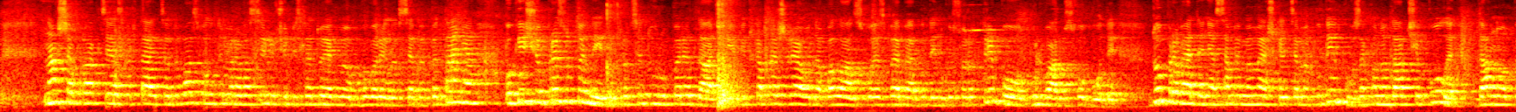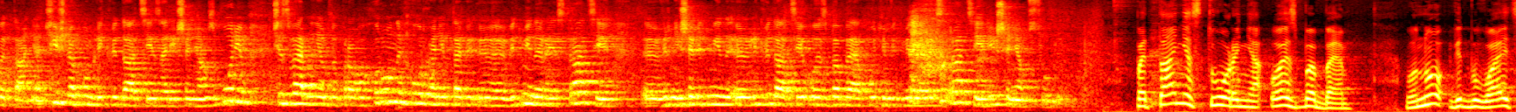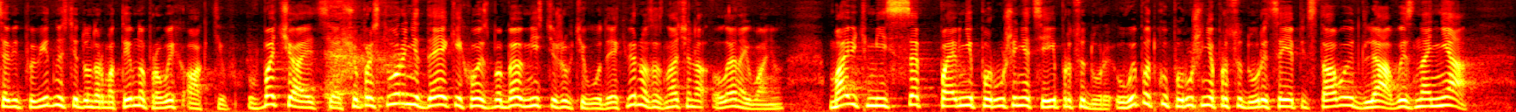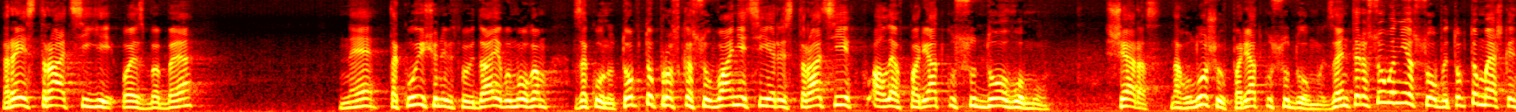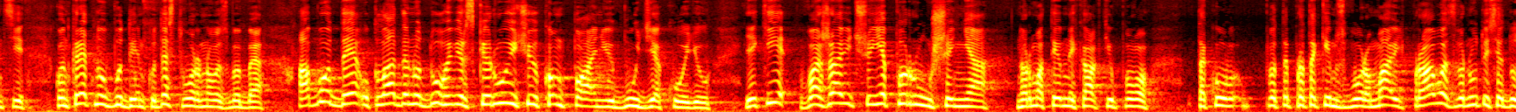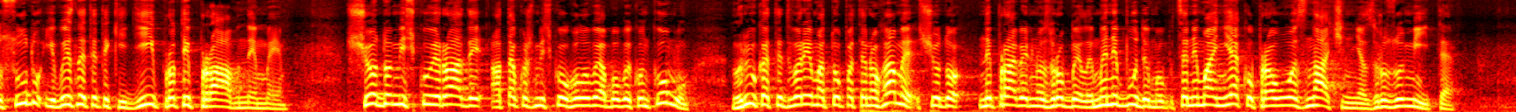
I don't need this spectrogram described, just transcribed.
Наша фракція звертається до вас, Володимире Васильовичу, після того, як ми обговорили в себе питання, поки що призупинити процедуру передачі від КП «Жрео» на баланс ОСББ будинку 43 по бульвару Свободи до приведення самими мешканцями будинку в законодавче поле даного питання, чи шляхом ліквідації за рішенням зборів, чи зверненням до правоохоронних органів та е, відміни реєстрації, е, вірніше відміни е, ліквідації ОСББ, а потім відміни реєстрації рішенням суду. Питання створення ОСББ воно відбувається в відповідності до нормативно-правових актів. Вбачається, що при створенні деяких ОСББ в місті Жовті Води, як вірно зазначена Олена Іванівна, мають місце певні порушення цієї процедури. У випадку порушення процедури це є підставою для визнання реєстрації ОСББ не такою, що не відповідає вимогам закону, тобто про скасування цієї реєстрації, але в порядку судовому. Ще раз наголошую в порядку судовому. Заінтересовані особи, тобто мешканці конкретного будинку, де створено ОСББ, або де укладено договір з керуючою компанією будь-якою, які вважають, що є порушення нормативних актів про таку, про, про таким збором, мають право звернутися до суду і визнати такі дії протиправними. Щодо міської ради, а також міського голови або виконкому, грюкати дверима, топати ногами щодо неправильно зробили, ми не будемо. Це не має ніякого правового значення, зрозумійте.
